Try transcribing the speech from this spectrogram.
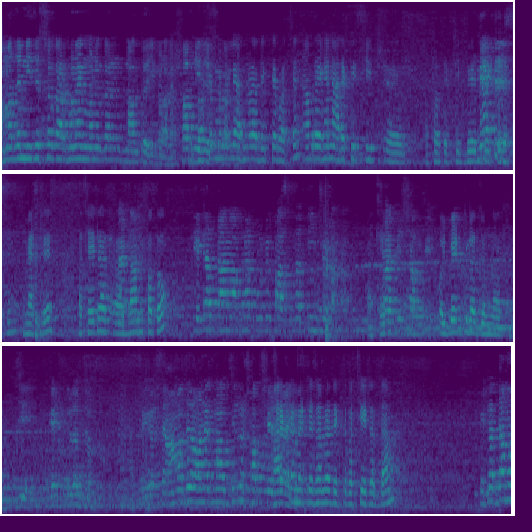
আমাদের নিজস্ব কারখানায় মনে করেন মাল তৈরি করা হয় সব নিজস্ব আপনারা দেখতে পাচ্ছেন আমরা এখানে আরেকটি সিট অর্থাৎ একটি বেড ম্যাট্রেস আচ্ছা এটার দাম কত? এটার দাম আপনার পড়বে পাঁচ হাজার তিনশো টাকা। আচ্ছা ওই বেডগুলোর জন্য আর কি? জি গেটগুলোর জন্য। ঠিক আছে আমাদের অনেক মাল ছিল সব শেষ আরেকটা ম্যাট্রেস আমরা দেখতে পাচ্ছি এটার দাম? এটার দামও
